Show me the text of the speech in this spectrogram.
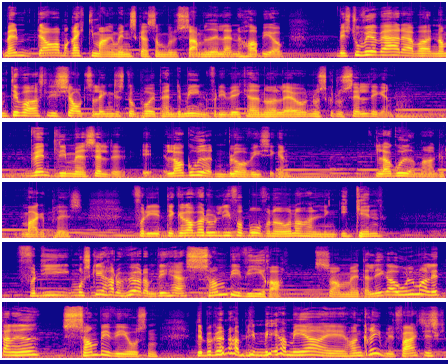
man, der var rigtig mange mennesker, som samlede et eller andet hobby op. Hvis du vil være der, hvor Nå, men det var også lige sjovt, så længe det stod på i pandemien, fordi vi ikke havde noget at lave. Nu skal du sælge det igen. Vent lige med at sælge det. Eh, log ud af den blå avis igen. Log ud af market, Marketplace. Fordi det kan godt være, at du lige får brug for noget underholdning igen. Fordi måske har du hørt om det her zombie-vira, som eh, der ligger og ulmer lidt dernede. Zombie-virusen. Det begynder at blive mere og mere øh, håndgribeligt, faktisk.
